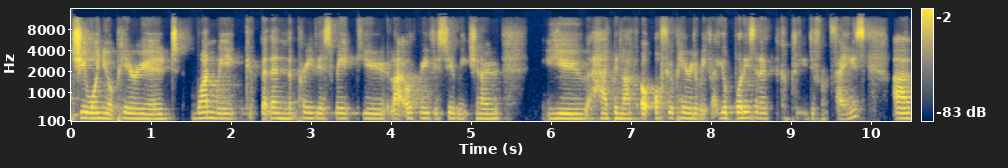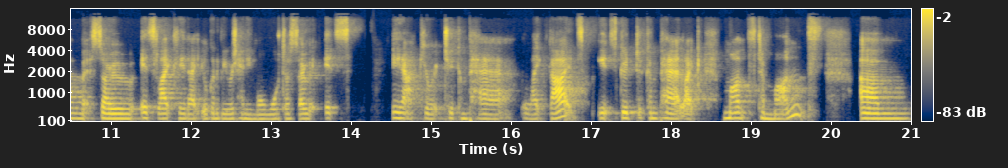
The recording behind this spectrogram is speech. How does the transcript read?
due on your period one week but then the previous week you like or previous two weeks you know you had been like off your period a week like your body's in a completely different phase um so it's likely that you're going to be retaining more water so it's inaccurate to compare like that. It's it's good to compare like month to month. Um,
